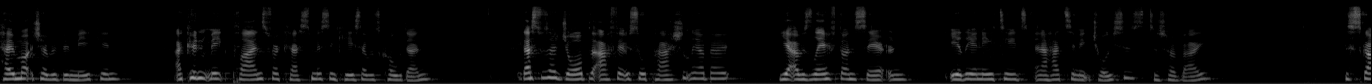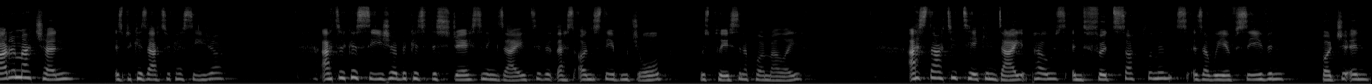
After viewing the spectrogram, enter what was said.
how much I would be making. I couldn't make plans for Christmas in case I was called in. This was a job that I felt so passionately about, yet I was left uncertain, alienated, and I had to make choices to survive. The scar on my chin is because I took a seizure. I took a seizure because of the stress and anxiety that this unstable job was placing upon my life. I started taking diet pills and food supplements as a way of saving, budgeting,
